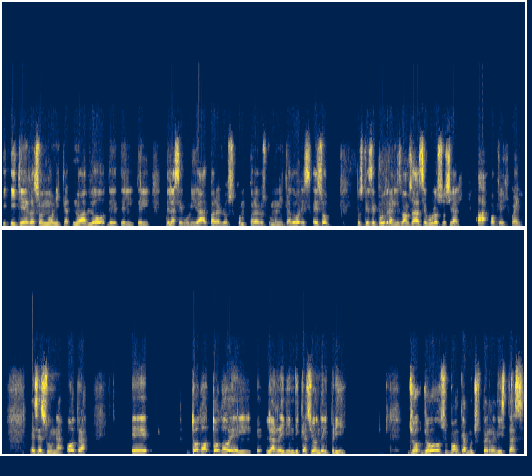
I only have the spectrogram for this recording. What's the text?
Y, tiene razón Mónica, no habló de, la seguridad para los, para los comunicadores. Eso, pues que se pudran, les vamos a dar seguro social. Ah, ok, bueno. Esa es una. Otra, eh, todo, todo el, la reivindicación del PRI yo, yo supongo que a muchos perredistas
